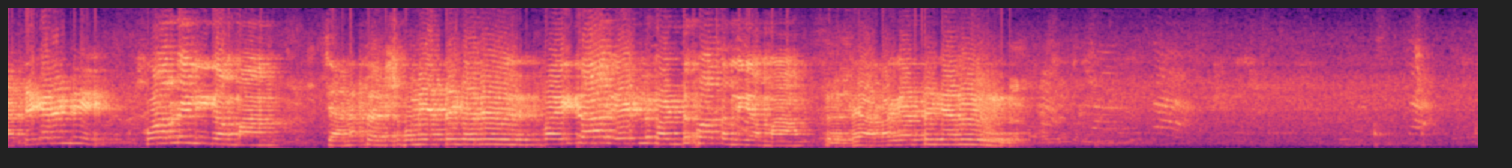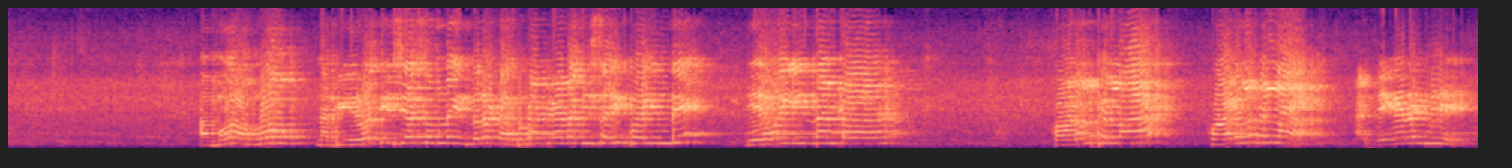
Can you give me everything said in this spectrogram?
అత్తయ్య గారండి కూరగాయలు ఇగమ్మా చాలా ఫ్రెష్గా అత్తయ్య గారు. బయట రేట్లు మండిపోతుంది అమ్మా. సరే అలాగే అత్తయ్య గారు. అమ్మో అమ్మో నా బీరువా తీసేస్తుంది ఇందులో డబ్బు కట్టడం మిస్ అయిపోయింది. ఏమయ్యిందంట? కోడల పిల్ల? కోడల పిల్ల? అత్తయ్య గారండి.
